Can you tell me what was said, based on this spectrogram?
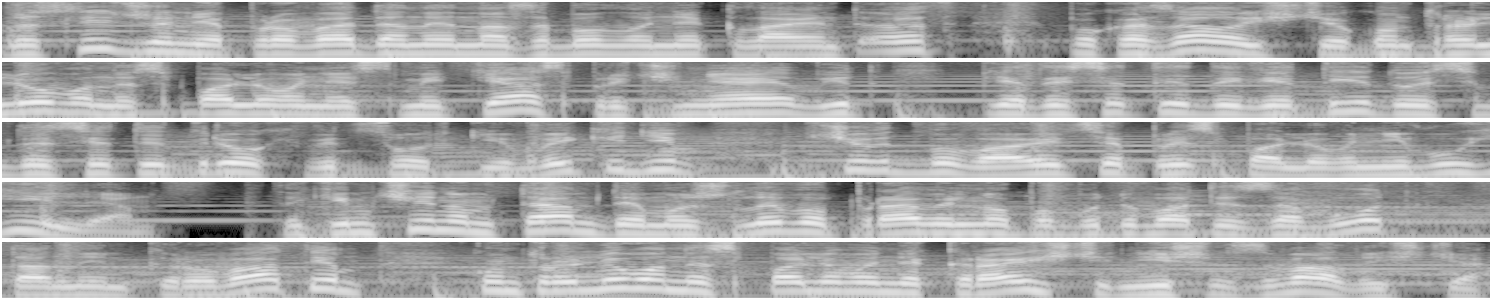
Дослідження, проведене на замовлення Client Earth, показало, що контрольоване спалювання сміття спричиняє від 59 до 73% викидів, що відбуваються при спалюванні вугілля. Таким чином, там, де можливо правильно побудувати завод та ним керувати, контрольоване спалювання краще ніж звалища,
